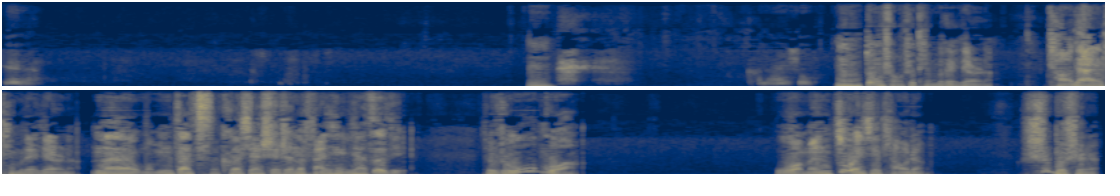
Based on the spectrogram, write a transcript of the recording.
劲儿的。嗯可难受。嗯，动手是挺不得劲儿的，吵架也挺不得劲儿的。那我们在此刻先深深的反省一下自己，就如果我们做一些调整，是不是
